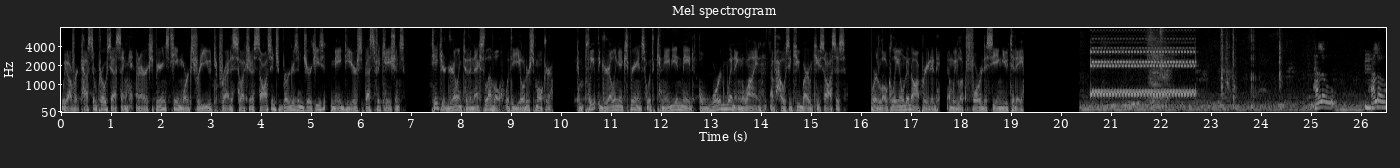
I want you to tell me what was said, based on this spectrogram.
We offer custom processing, and our experienced team works for you to provide a selection of sausage, burgers, and jerkies made to your specifications. Take your grilling to the next level with a Yoder smoker. Complete the grilling experience with Canadian made, award winning line of House of Q barbecue sauces. We're locally owned and operated, and we look forward to seeing you today. Hello. Hello.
